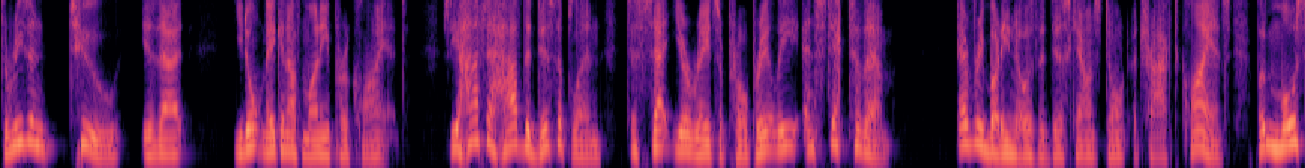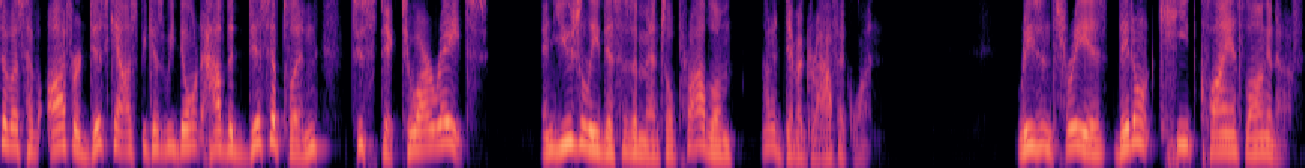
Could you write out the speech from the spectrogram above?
The reason, two, is that you don't make enough money per client. So you have to have the discipline to set your rates appropriately and stick to them. Everybody knows that discounts don't attract clients, but most of us have offered discounts because we don't have the discipline to stick to our rates. And usually this is a mental problem, not a demographic one. Reason three is they don't keep clients long enough.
